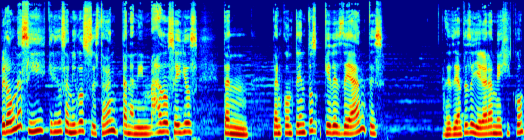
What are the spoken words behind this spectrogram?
Pero aún así, queridos amigos, estaban tan animados ellos, tan, tan contentos, que desde antes, desde antes de llegar a México,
